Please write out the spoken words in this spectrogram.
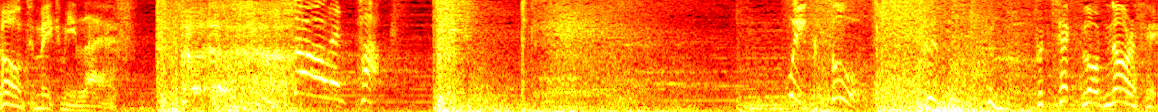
Don't make me laugh. Protect Lord Naarifin!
